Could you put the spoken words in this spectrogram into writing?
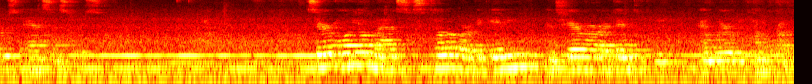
first ancestors. Ceremonial masks tell of our beginning and share our identity and where we come from.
